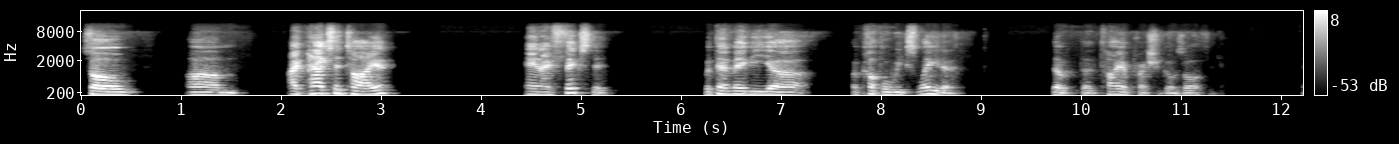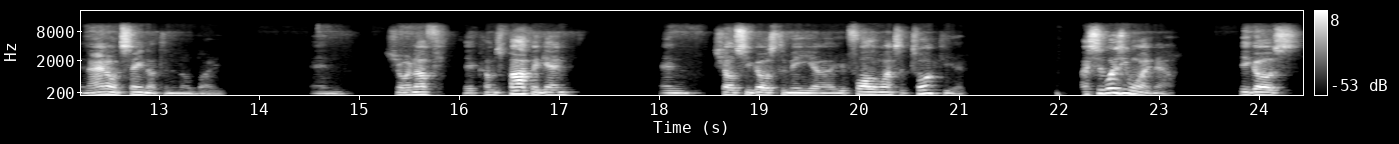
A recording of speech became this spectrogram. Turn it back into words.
So um, I patched the tire, and I fixed it. But then maybe uh, a couple weeks later, the the tire pressure goes off again, and I don't say nothing to nobody. And sure enough, here comes Pop again, and Chelsea goes to me, uh, "Your father wants to talk to you." I said, "What does he want now?" He goes,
